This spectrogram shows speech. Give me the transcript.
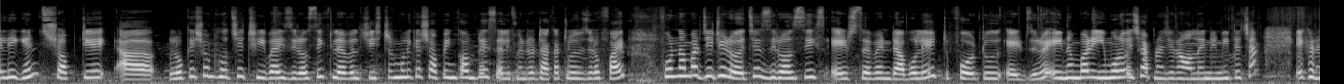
এলিগেন্ট শপটি লোকেশন হচ্ছে three by zero six level খ্রিস্টান Mallika shopping complex elephant Dhaka twelve zero five phone number যেটি রয়েছে zero six eight seven double eight four two eight zero এই নাম্বারে ইমো রয়েছে। আপনারা যারা অনলাইনে নিতে চান, এখানে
